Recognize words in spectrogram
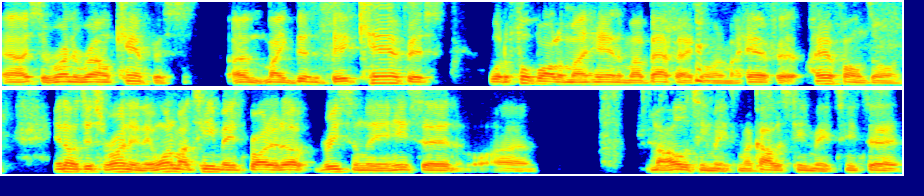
I used to run around campus, um, like this big campus with a football in my hand and my backpack on and my head, headphones on, you know, just running. And one of my teammates brought it up recently, and he said, uh, my old teammates, my college teammates, he said,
